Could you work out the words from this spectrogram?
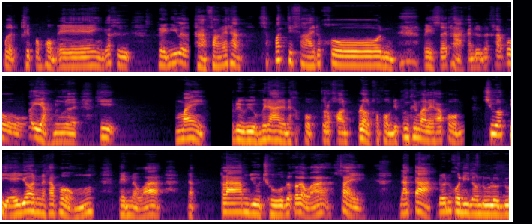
เปิดคลิปของผมเองก็คือเพลงนี้เลยหาฟังได้ทาง Spotify ทุกคนไปเสิร์ชหากันดูนะครับผมก็อีกอย่างหนึ่งเลยที่ไม่รีวิวไม่ได้เลยนะครับผมตัวละครโปรดของผมที่เพิ่งขึ้นมาเลยครับผมชื่อว่าปีเอยอนนะครับผมเป็นแบบว่านักกล้าม YouTube แล้วก็แบบว่าใส่ หน้ากากด้วยทุกคนดีลองดูลองดู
